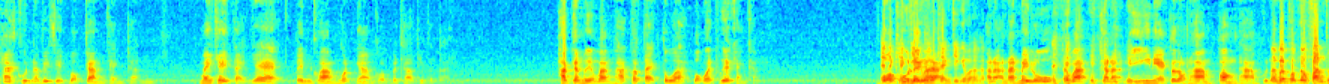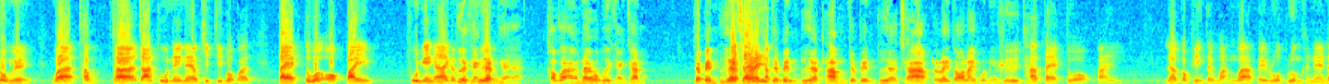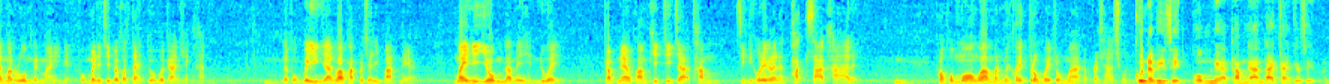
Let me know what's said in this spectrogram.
ถ้าคุณอภิสิทธิ์บอกการแข่งขัน ไม่ใช่แตกแยกเป็นความงดงามของประชาธิปไตยพักการเมืองบางพักก็แตกตัวบอกว่าเพื่อแข่งขันบอกพูดเลยก็ได้แข่งจริงหรือเปล่าครับอันนั้นอันนั้นไม่รู้แต่ว่าขณะนี้เนี่ยก็ต้องถามต้องถามคุณมันเป็นผมต้องฟันธงเลย ว่าถ้าถ้าอาจารย์พูดในแนวคิดที่บอกว่า แตกตัวออกไปพูดง่าย ๆ ก็คืเพื่อแข่งขันไงฮะเขาก็อ้างได้ว่าเพื่อแข่งขัน จะเป็นเพื่อไม่ใช่ไทยนะครับ จะเป็นเพื่อทำจะเป็นเพื่อชาติอะไรต่ออะไรพวกนี้นะคือรับถ้าแตกตัวออกไป แล้วก็เพียงแต่หวังว่าไปรวบรวมคะแนนแล้วมารวมกันใหม่เนี่ยผมไม่ได้คิดว่าเขาแตกตัวเพื่อการแข่งขันมและผมก็ยืนยันว่าพรรคประชาธิปัตย์เนี่ยไม่นิยมและไม่เห็นด้วย กับแนวความคิดที่จะทำสิ่งที่เขาเรียกอะไรนะพักสาขาเลย อืมเพราะผมมองว่ามันไม่ค่อยตรงไปตรงมากับประชาชน คุณอภิสิทธิ์ผมเนี่ยทำงานด้านการเกษตรมานาน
